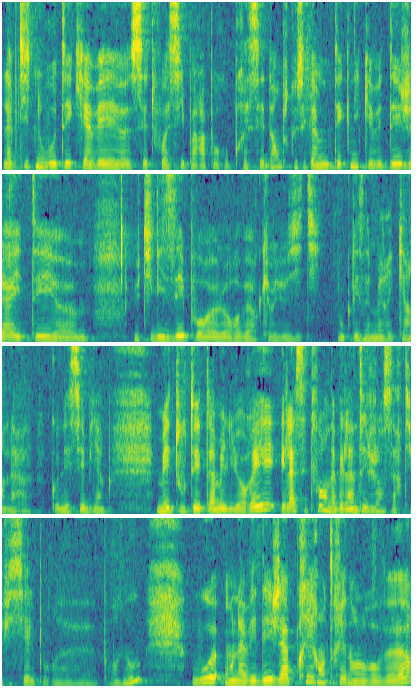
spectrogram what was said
La petite nouveauté qu'il y avait euh, cette fois-ci par rapport au précédent, parce que c'est quand même une technique qui avait déjà été euh, utilisée pour euh, le rover Curiosity. Donc les Américains, là, connaissaient bien. Mais tout est amélioré. Et là, cette fois, on avait l'intelligence artificielle pour, pour nous, où on avait déjà pré-rentré dans le rover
